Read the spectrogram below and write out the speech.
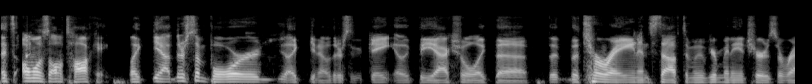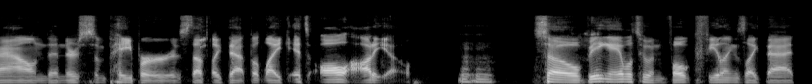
it's almost all talking. Like yeah, there's some board like you know there's the game like the actual like the, the the terrain and stuff to move your miniatures around and there's some paper and stuff like that. But like it's all audio. Mhm. So being able to invoke feelings like that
